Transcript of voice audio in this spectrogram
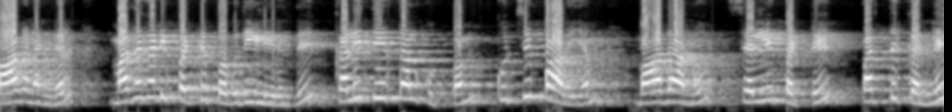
வாகனங்கள் மதகடிப்பட்டு பகுதியில் இருந்து களித்தீர்த்தால் குப்பம் குச்சிப்பாளையம் வாதானூர் செல்லிப்பட்டு பத்துக்கண்ணு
